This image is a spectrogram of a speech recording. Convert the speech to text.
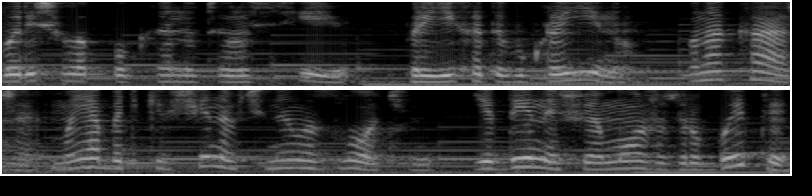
вирішила покинути Росію приїхати в Україну. Вона каже: Моя батьківщина вчинила злочин. Єдине, що я можу зробити,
